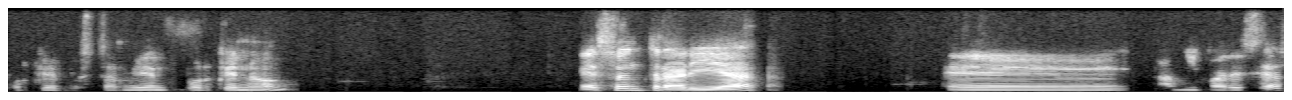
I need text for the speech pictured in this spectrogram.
porque pues también, ¿por qué no? Eso entraría, eh, a mi parecer,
